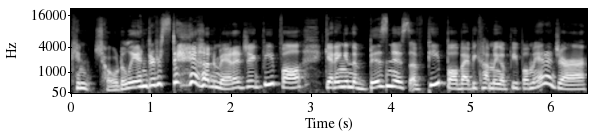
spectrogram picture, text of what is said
can totally understand managing people, getting in the business of people by becoming a people manager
